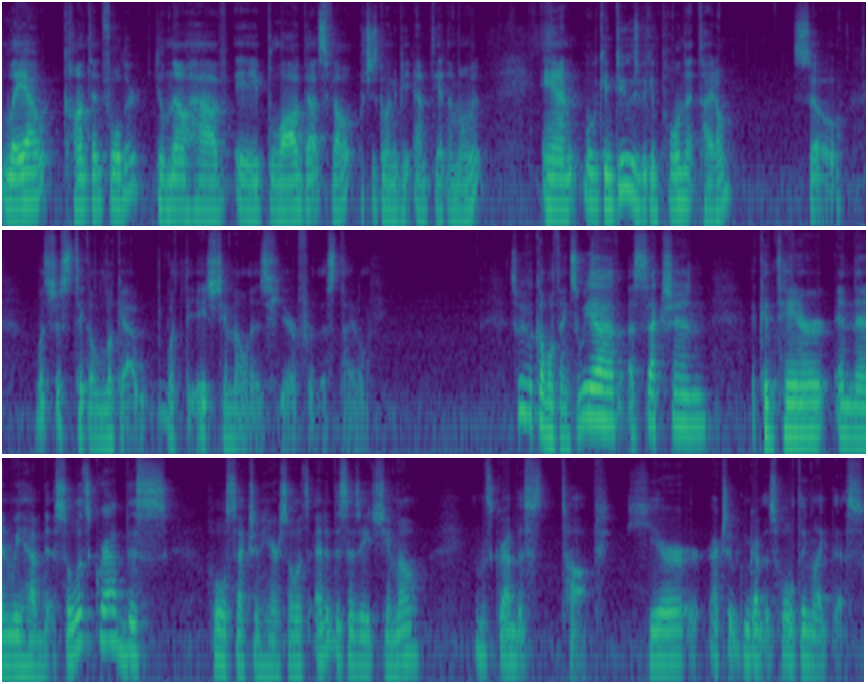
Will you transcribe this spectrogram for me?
layout content folder, you'll now have a blog.svelte, which is going to be empty at the moment. And what we can do is we can pull in that title. So let's just take a look at what the HTML is here for this title. So we have a couple things. So we have a section, a container, and then we have this. So let's grab this whole section here. So let's edit this as HTML. And let's grab this top here. Actually, we can grab this whole thing like this.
